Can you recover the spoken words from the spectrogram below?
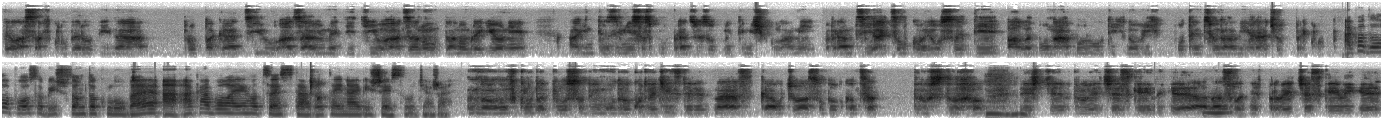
veľa sa v klube robí na propagáciu a záujme detí o hádzanú v danom regióne a intenzívne sa spolupracuje s okolitými školami v rámci aj celkovej osvety alebo náboru tých nových potenciálnych hráčov pre klub. Ako dlho pôsobíš v tomto klube a aká bola jeho cesta do tej najvyššej súťaže? No, v klube pôsobím od roku 2019. Kaučoval som dokonca družstvo ešte v druhej Českej lige a mm. následne v prvej Českej lige.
